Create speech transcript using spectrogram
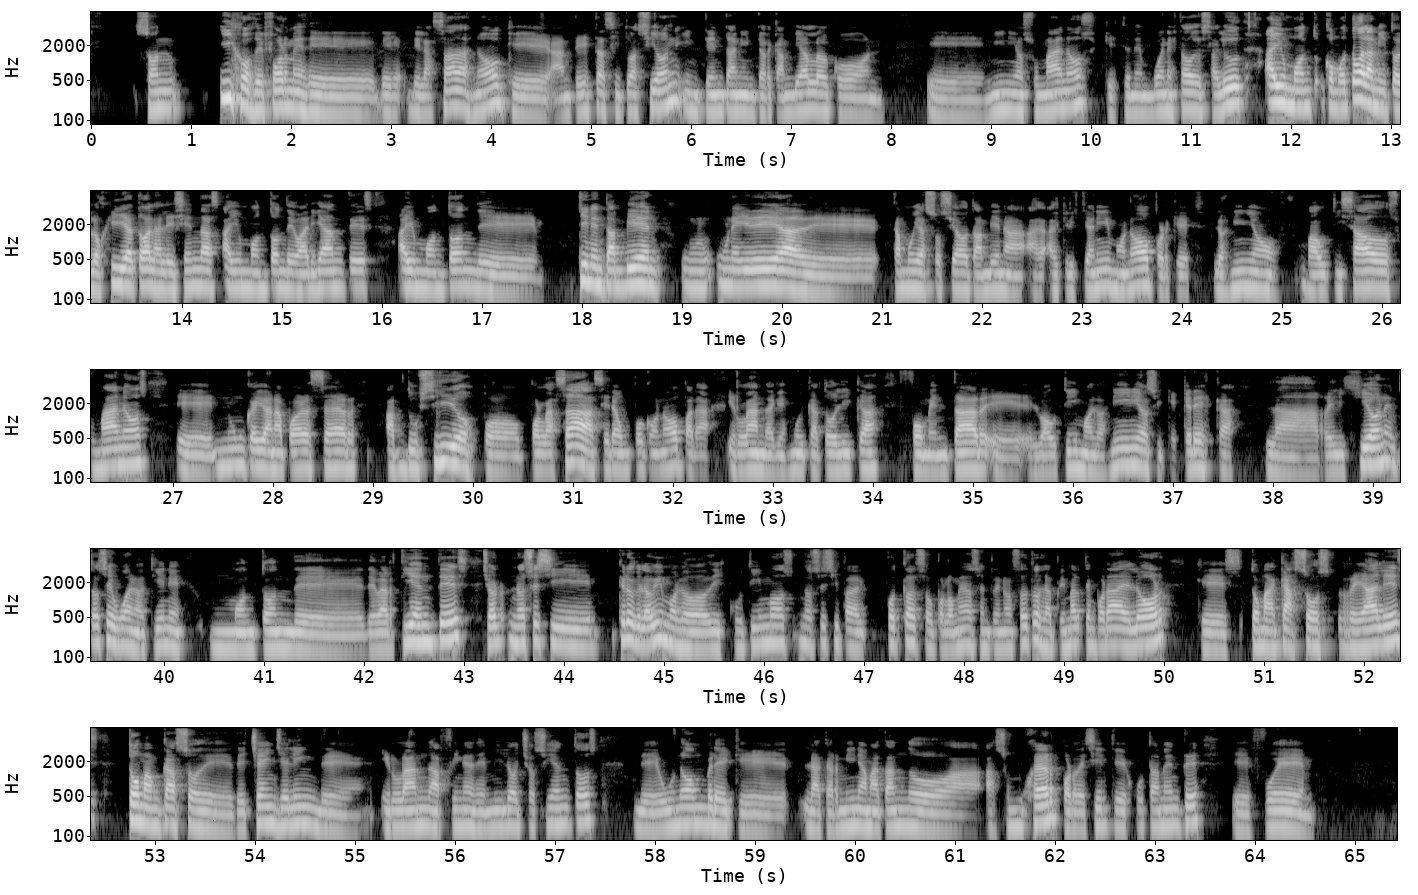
son hijos deformes de, de, las hadas, ¿no? Que ante esta situación intentan intercambiarlo con eh, niños humanos que estén en buen estado de salud. Hay un montón, como toda la mitología, todas las leyendas, hay un montón de variantes, hay un montón de... Tienen también una idea de... Está muy asociado también al cristianismo, ¿no? Porque los niños bautizados humanos eh, nunca iban a poder ser abducidos por, las hadas, era un poco, ¿no? Para Irlanda, que es muy católica, fomentar eh, el bautismo en los niños y que crezca la religión. Entonces, bueno, tiene un montón de, vertientes. Yo no sé si, creo que lo vimos, lo discutimos, no sé si para el podcast o por lo menos entre nosotros, la primera temporada de Lore, que toma casos reales, toma un caso de, de Changeling de Irlanda a fines de 1800 de un hombre que la termina matando a, su mujer por decir que justamente eh, fue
